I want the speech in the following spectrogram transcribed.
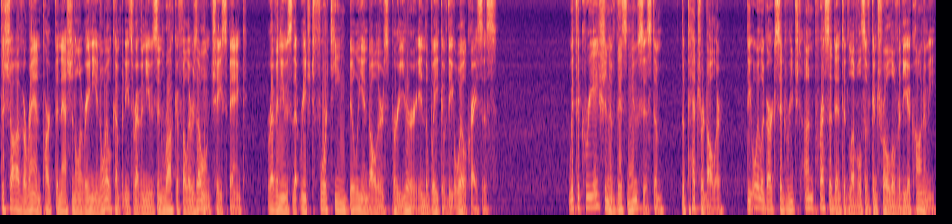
The Shah of Iran parked the National Iranian Oil Company's revenues in Rockefeller's own Chase Bank, revenues that reached $14 billion per year in the wake of the oil crisis. With the creation of this new system, the petrodollar, the oligarchs had reached unprecedented levels of control over the economy.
